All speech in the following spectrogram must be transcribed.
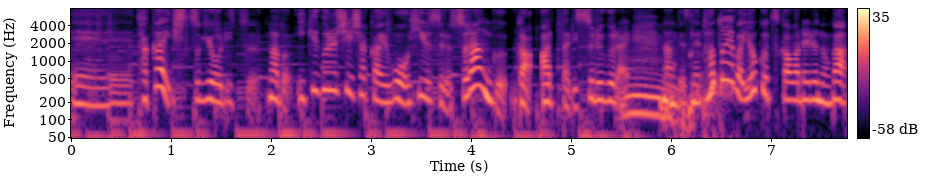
えー高い失業率など息苦しい社会を比喩するスラングがあったりするぐらいなんですね、例えばよく使われるのが、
